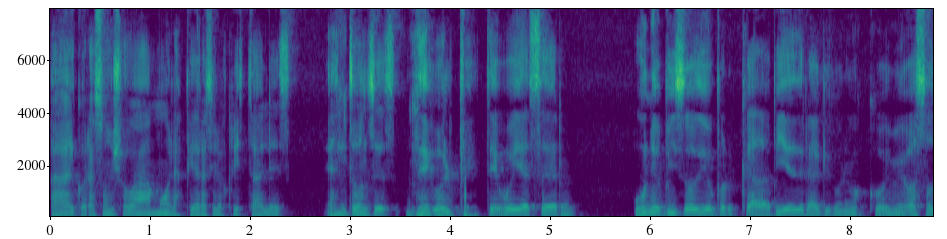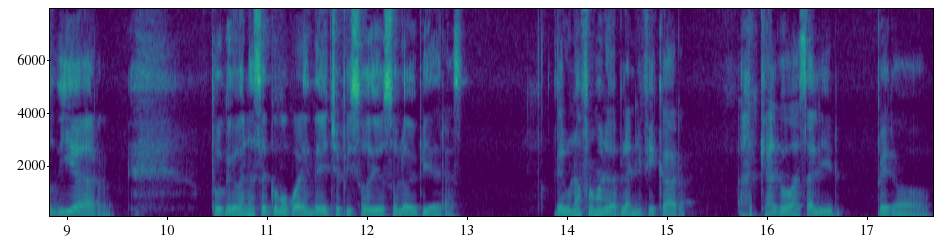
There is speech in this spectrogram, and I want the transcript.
ay corazón, yo amo las piedras y los cristales. Entonces, de golpe te voy a hacer un episodio por cada piedra que conozco y me vas a odiar. Porque van a ser como 48 episodios solo de piedras de alguna forma lo voy a planificar, que algo va a salir, pero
